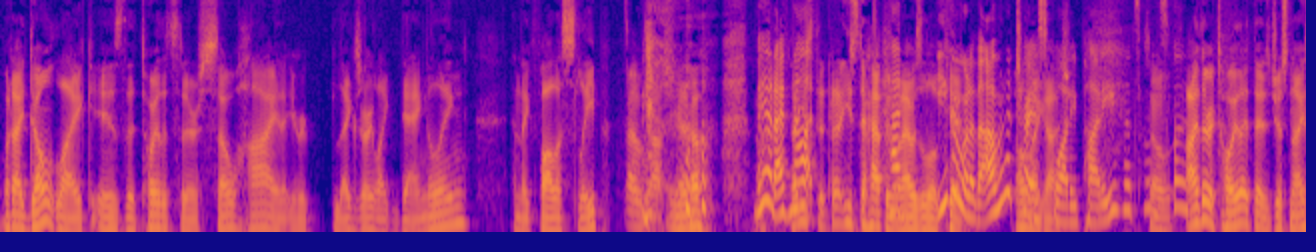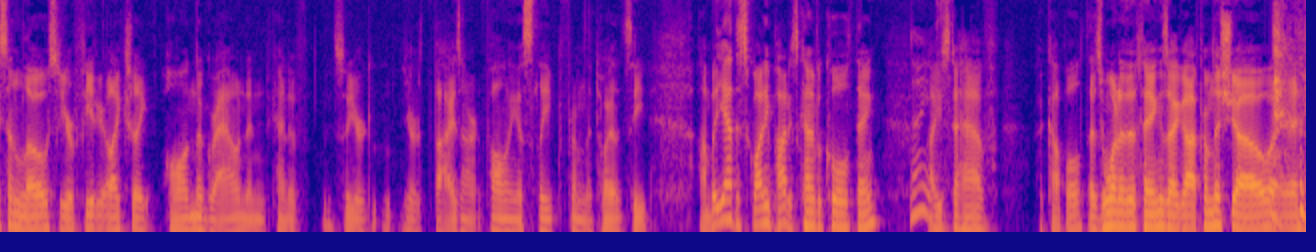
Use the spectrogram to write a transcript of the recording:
What I don't like is the toilets that are so high that your legs are like dangling and they fall asleep. Oh gosh. You know, Man, I've that, not used to, that used to happen when I was a little either kid. one of them. I want to Oh try my a gosh. squatty potty. That sounds So fun. either a toilet that is just nice and low, so your feet are actually on the ground and kind of so your your thighs aren't falling asleep from the toilet seat. Um, but yeah, the squatty potty is kind of a cool thing. Nice. I used to have a couple. That's one of the things I got from the show. And,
